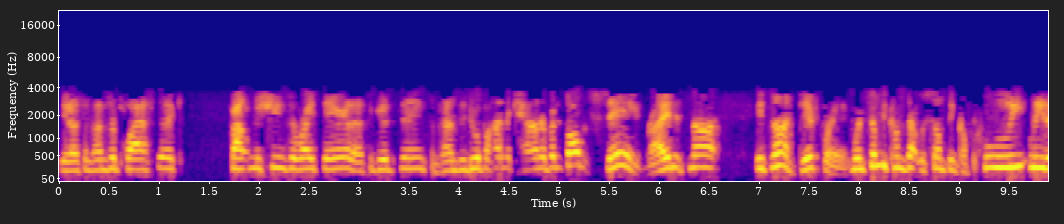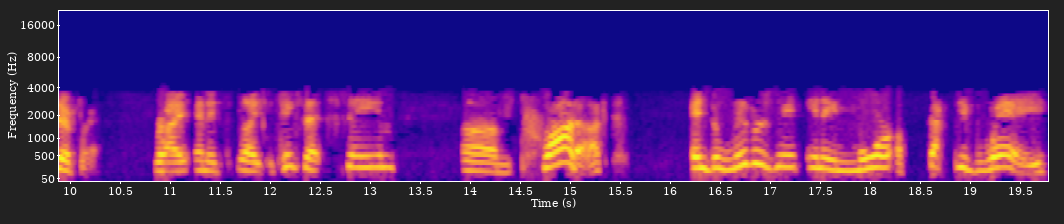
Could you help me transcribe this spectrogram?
You know, sometimes they're plastic. Fountain machines are right there. That's a good thing. Sometimes they do it behind the counter, but it's all the same, right? It's not, it's not different. When somebody comes out with something completely different, right? And it's like, it takes that same, um, product and delivers it in a more effective way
